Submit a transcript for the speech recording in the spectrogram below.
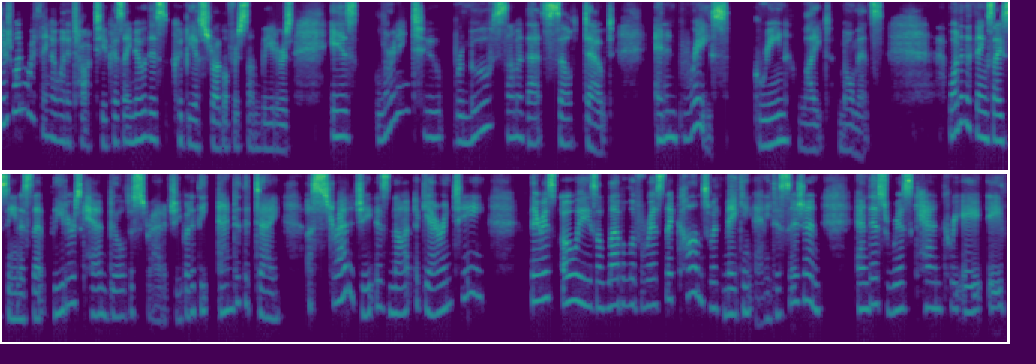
there's one more thing I want to talk to you because I know this could be a struggle for some leaders is learning to remove some of that self doubt and embrace green light moments. One of the things I've seen is that leaders can build a strategy, but at the end of the day, a strategy is not a guarantee. There is always a level of risk that comes with making any decision. And this risk can create a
